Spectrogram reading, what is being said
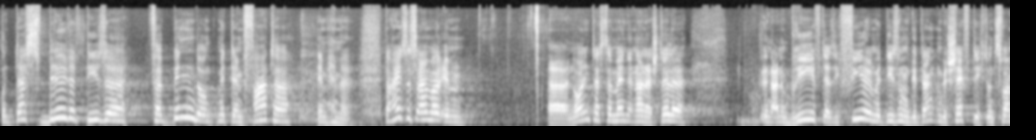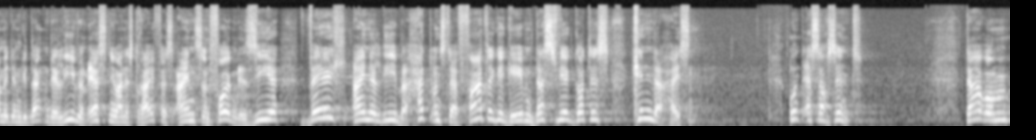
Und das bildet diese Verbindung mit dem Vater im Himmel. Da heißt es einmal im äh, Neuen Testament in einer Stelle, in einem Brief, der sich viel mit diesem Gedanken beschäftigt, und zwar mit dem Gedanken der Liebe, im 1. Johannes 3, Vers 1 und folgende. Siehe, welch eine Liebe hat uns der Vater gegeben, dass wir Gottes Kinder heißen und es auch sind. Darum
